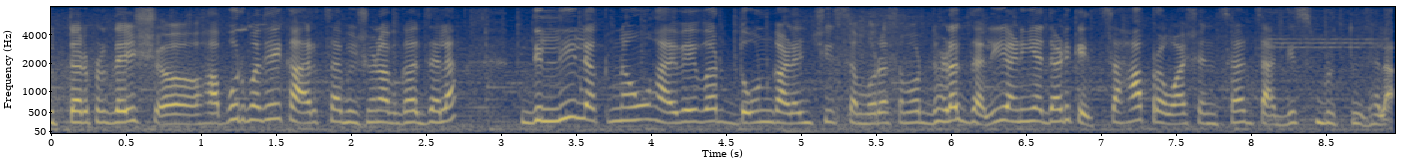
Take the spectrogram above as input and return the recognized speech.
उत्तर प्रदेश हापूरमध्ये कारचा भीषण अपघात झाला. दिल्ली लखनौ हायवेवर दोन गाड्यांची समोरासमोर धडक झाली आणि या धडकेत सहा प्रवाशांचा जागीच मृत्यू झाला.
